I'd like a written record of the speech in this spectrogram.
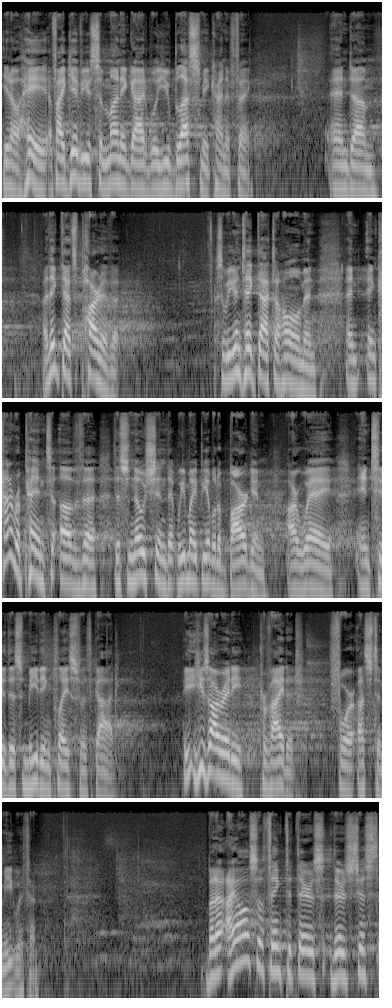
you know, hey, if I give you some money, God, will you bless me kind of thing. And um, I think that's part of it. So we can take that to home and, and, and kind of repent of the, this notion that we might be able to bargain our way into this meeting place with God. He's already provided for us to meet with Him. But I also think that there's, there's just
